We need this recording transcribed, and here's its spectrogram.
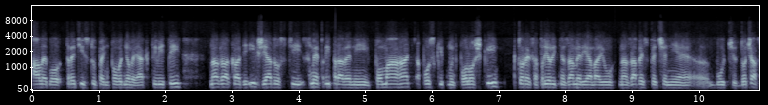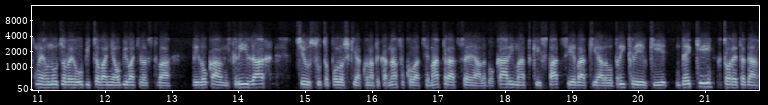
alebo tretí stupeň povodňovej aktivity, na základe ich žiadosti sme pripravení pomáhať a poskytnúť položky, ktoré sa prioritne zameriavajú na zabezpečenie e, buď dočasného núdzového ubytovania obyvateľstva pri lokálnych krízach, či už sú to položky ako napríklad nafúkovacie matrace, alebo karimatky, spacievaky, alebo prikrývky, deky, ktoré teda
